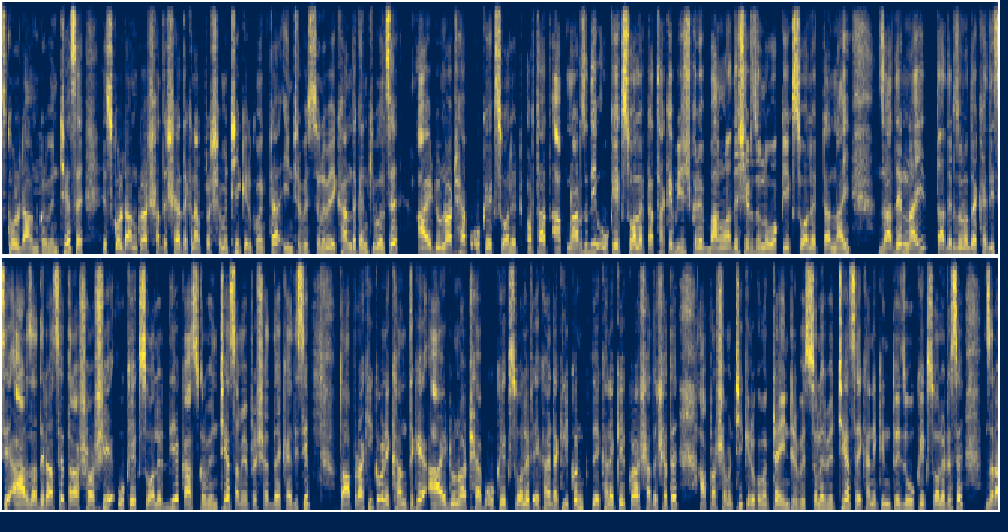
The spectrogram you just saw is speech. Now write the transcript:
স্ক্রল ডাউন করবেন, ঠিক আছে? স্ক্রল ডাউন করার সাথে সাথে দেখেন আপনার সামনে ঠিক এরকম একটা ইন্টারভিউ চলে যাবে। এখানে দেখেন কি বলছে? I do not have OKX wallet অর্থাৎ আপনার যদি ওকেক্স ওয়ালেটটা থাকে, বিশেষ করে বাংলাদেশের জন্য ওকেক্স ওয়ালেটটা নাই, যাদের নাই, তাদের জন্য দেখা দিছি। আর যাদের আছে, তারা সরাসরি ওকেক্স ওয়ালেট দিয়ে কাজ করবেন। ঠিক আছে? আমি আপনার সাথে দেখা দিছি। তো আপনারা কী করবেন? এখান থেকে I do not have OKX wallet এখানটা ক্লিক করুন। তো এখানে ক্লিক করার সাথে সাথে আপনার সামনে ঠিক এরকম একটা ইন্টারফেস চলে যাবে ঠিক আছে? এখানে কিন্তু এই যে ওকেক্স ওয়ালেট আছে, যারা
